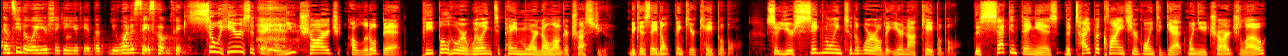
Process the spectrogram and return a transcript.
I can see the way you're shaking your head that you want to say something. So here's the thing when you charge a little bit, people who are willing to pay more no longer trust you because they don't think you're capable. So you're signaling to the world that you're not capable. The second thing is the type of clients you're going to get when you charge low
